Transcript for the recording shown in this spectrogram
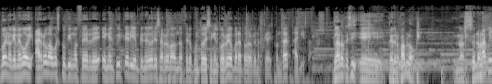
Bueno, que me voy. Arroba OCR en el Twitter y emprendedores arroba onda cero punto es en el correo para todo lo que nos queráis contar. Aquí estamos. Claro que sí. Eh, Pedro Pablo, nos hemos... Rápidamente.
